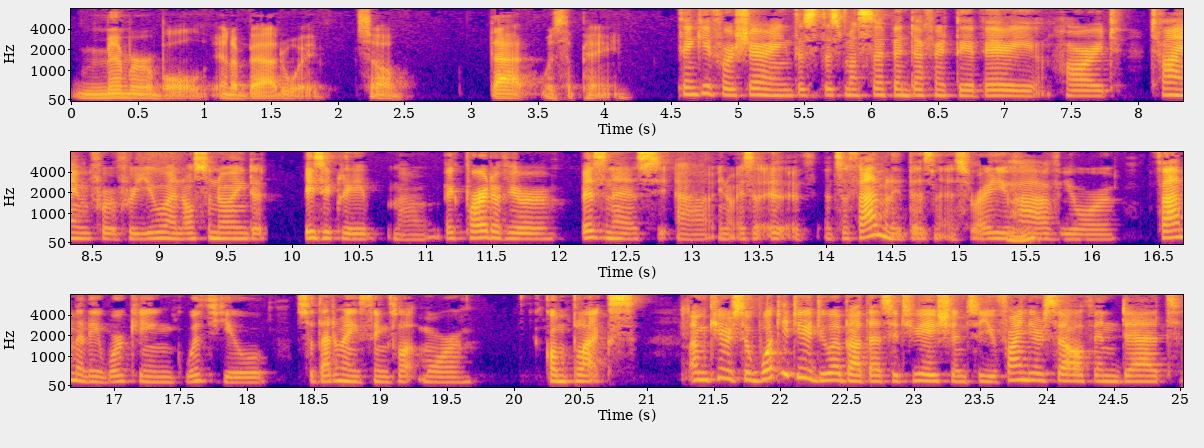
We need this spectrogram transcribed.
memorable in a bad way. So that was the pain. Thank you for sharing. This this must have been definitely a very hard time for, for you, and also knowing that basically a uh, big part of your business, uh, you know, is a, it's a family business, right? You mm-hmm. have your family working with you, so that makes things a lot more complex. I'm curious. So, what did you do about that situation? So, you find yourself in debt.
